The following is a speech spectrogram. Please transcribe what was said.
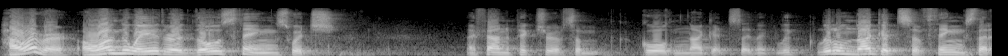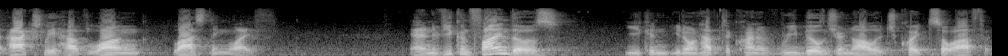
However, along the way, there are those things which I found a picture of some gold nuggets, I think little nuggets of things that actually have long-lasting life. And if you can find those, you, can, you don't have to kind of rebuild your knowledge quite so often.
